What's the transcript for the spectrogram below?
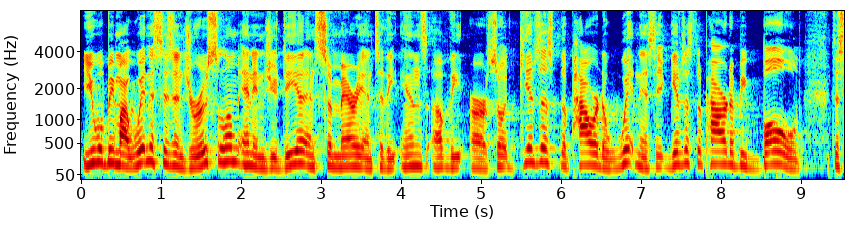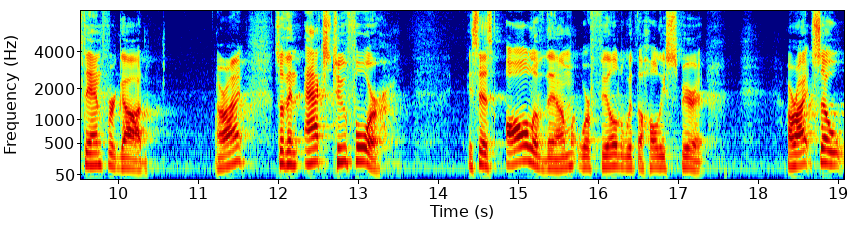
You will be my witnesses in Jerusalem and in Judea and Samaria and to the ends of the earth. So it gives us the power to witness, it gives us the power to be bold, to stand for God. All right? So then, Acts 2 4. It says, all of them were filled with the Holy Spirit. All right, so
